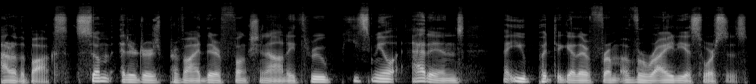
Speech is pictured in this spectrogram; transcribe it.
out of the box. Some editors provide their functionality through piecemeal add ins that you put together from a variety of sources.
